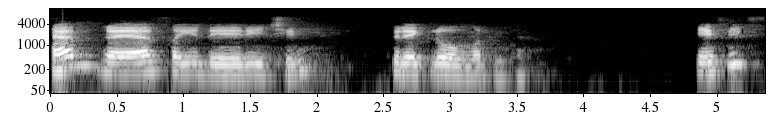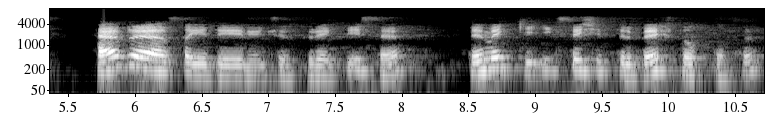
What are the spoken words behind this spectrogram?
her reel sayı değeri için sürekli olmak üzere. fx her reel sayı değeri için sürekli ise demek ki x eşittir 5 noktası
